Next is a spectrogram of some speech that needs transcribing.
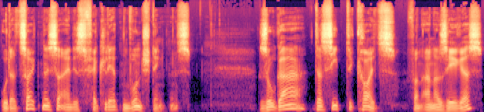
oder Zeugnisse eines verklärten Wunschdenkens. Sogar das siebte Kreuz von Anna Segers,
